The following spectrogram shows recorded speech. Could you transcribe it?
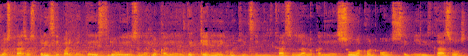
los casos principalmente distribuidos en las localidades de Kennedy con 15.000 casos, la localidad de Suba con 11.000 casos,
